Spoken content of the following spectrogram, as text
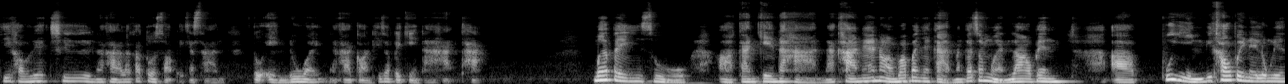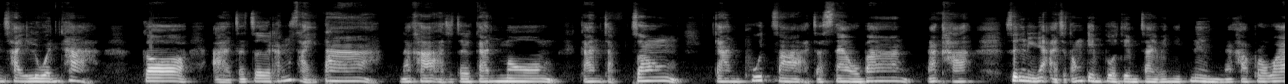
ที่เขาเรียกชื่อนะคะ แล้วก็ตรวจสอบเอกสารตัวเองด้วยนะคะ ก่อนที่จะไปเกณฑ์ทหารค่ะ เมื่อไปสู่การเกณฑ์ทหารนะคะ แน่นอนว่าบรรยากาศมันก็จะเหมือนเราเป็นผู้หญิงที่เข้าไปในโรงเรียนชายล้วนค่ะ ก็อาจจะเจอทั้งสายตา นะคะ อาจจะเจอการมอง การจับจ้อง การพูดจาอาจจะแซวบ้างนะคะ ซึ่งอันนี้เนี่ยอาจจะต้องเตรียมตัวเตรียมใจไว้นิดนึงนะคะ เพราะว่า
